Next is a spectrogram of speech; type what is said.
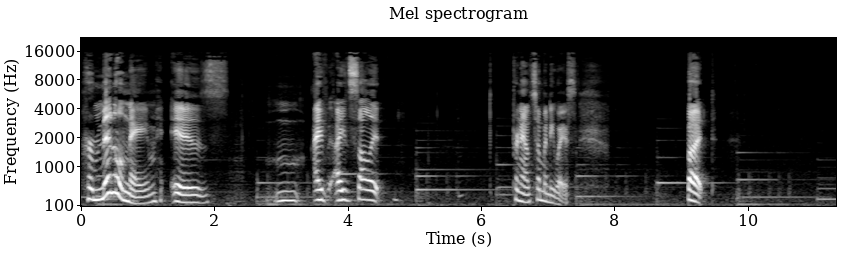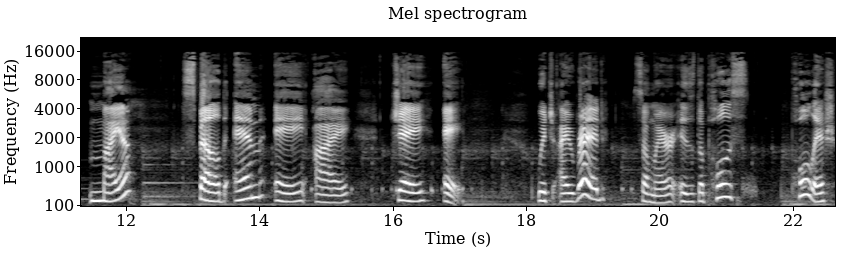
her middle name is. Mm, I, I saw it pronounced so many ways. But Maya, spelled M A I J A which I read somewhere is the Polish, Polish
